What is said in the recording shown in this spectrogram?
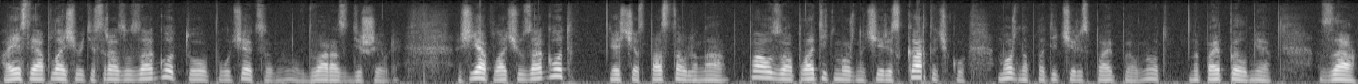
А если оплачиваете сразу за год, то получается ну, в два раза дешевле. Значит, я плачу за год. Я сейчас поставлю на паузу. Оплатить можно через карточку, можно оплатить через PayPal. Ну вот на PayPal мне за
